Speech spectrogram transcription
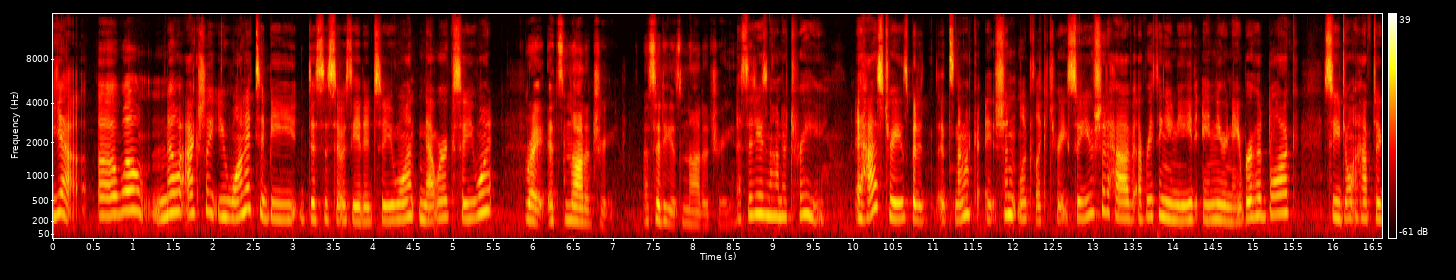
Yeah. Uh, well, no, actually, you want it to be disassociated. So you want network. So you want Right. It's not a tree. A city is not a tree. a city is not a tree. It has trees, but it, it's not. It shouldn't look like a tree. So you should have everything you need in your neighborhood block, so you don't have to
